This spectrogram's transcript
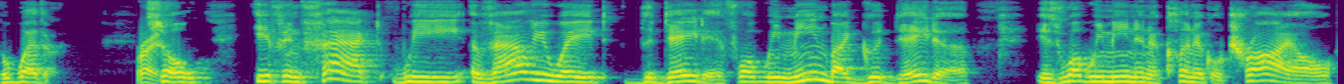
the weather. Right. So if in fact we evaluate the data, if what we mean by good data is what we mean in a clinical trial,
